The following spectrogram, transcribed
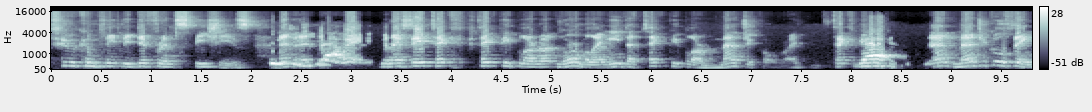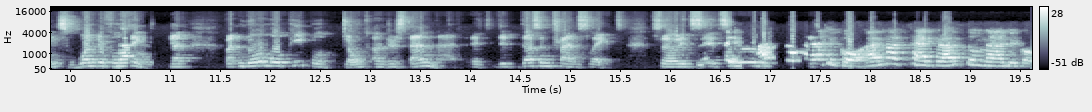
two completely different species. And, and by the way, when I say tech tech people are not normal, I mean that tech people are magical, right? Tech people yeah. Magical things, wonderful yeah. things, but but normal people don't understand that. It, it doesn't translate. So it's it's. I'm still magical. I'm not tech, but I'm still magical.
